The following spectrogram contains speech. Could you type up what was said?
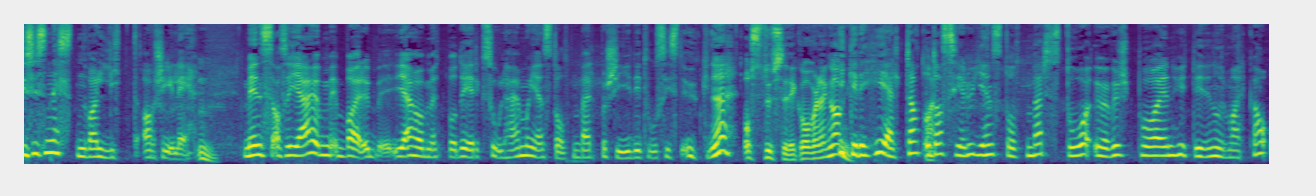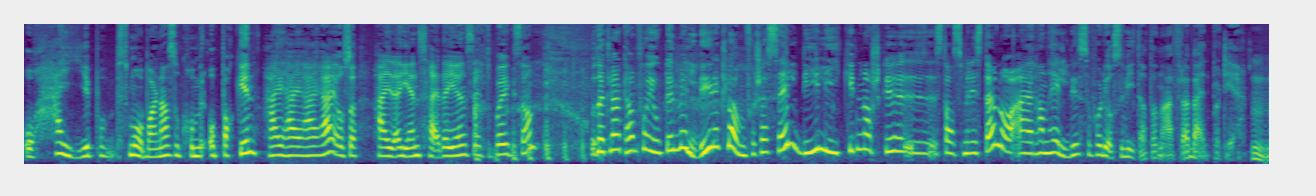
De syns nesten det var litt avskyelig. Mm. Mens altså, jeg, bare, jeg, har møtt både Erik Solheim og Jens Stoltenberg på ski de to siste ukene. Og stusser ikke over det engang? Ikke i det hele tatt. Og Nei. da ser du Jens Stoltenberg stå øverst på en hytte i Nordmarka og heie på småbarna som kommer opp bakken. Hei, hei, hei, hei. Og så hei da, Jens, hei da, Jens etterpå. ikke sant? Og det er klart, Han får gjort en veldig reklame for seg selv. De liker den norske statsministeren, og er han heldig, så får de også vite at han er fra Arbeiderpartiet. Mm.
